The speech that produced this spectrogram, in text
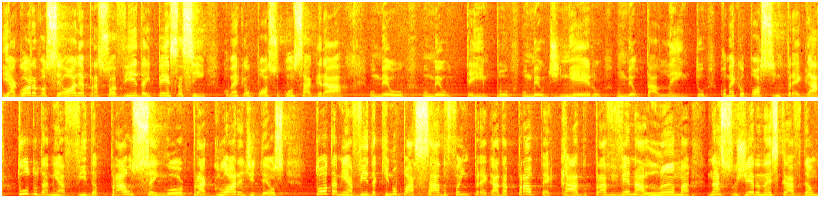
e agora você olha para a sua vida e pensa assim: como é que eu posso consagrar o meu, o meu tempo, o meu dinheiro, o meu talento? Como é que eu posso empregar tudo da minha vida para o Senhor, para a glória de Deus? toda a minha vida que no passado foi empregada para o pecado, para viver na lama, na sujeira, na escravidão,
